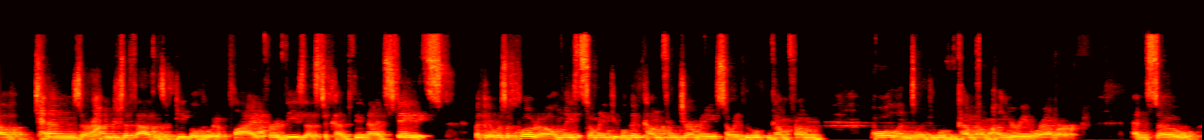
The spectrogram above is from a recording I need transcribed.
of tens or hundreds of thousands of people who had applied for visas to come to the United States, but there was a quota. Only so many people could come from Germany, so many people can come from Poland, so many people can come from Hungary, wherever. And so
